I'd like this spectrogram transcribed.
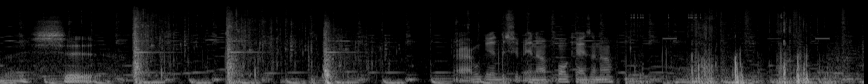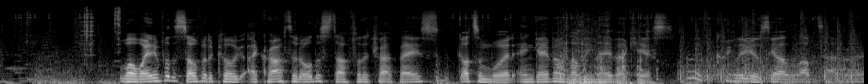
oh shit. Alright, we're good. This should be enough. 4K is enough. While waiting for the sulfur to cook, I crafted all the stuff for the trap base, got some wood, and gave our lovely neighbor a kiss. Quickly just got a love tap, bro.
